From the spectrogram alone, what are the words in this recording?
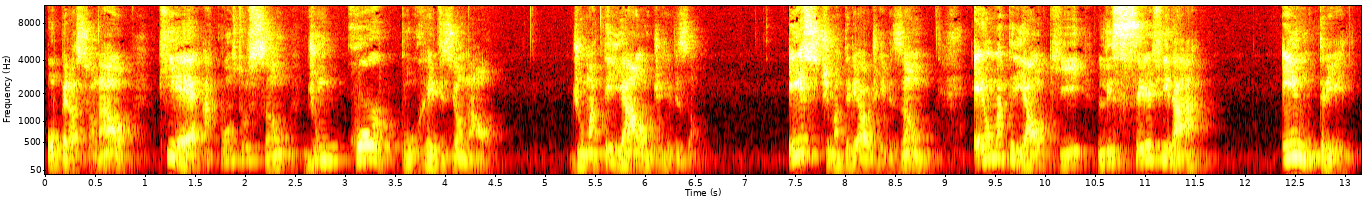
operacional que é a construção de um corpo revisional, de um material de revisão. Este material de revisão é um material que lhe servirá entre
